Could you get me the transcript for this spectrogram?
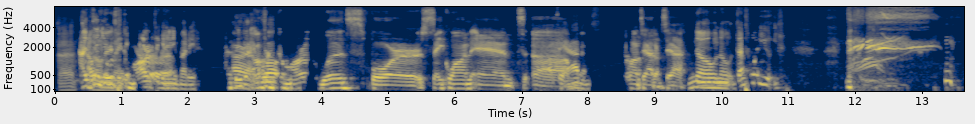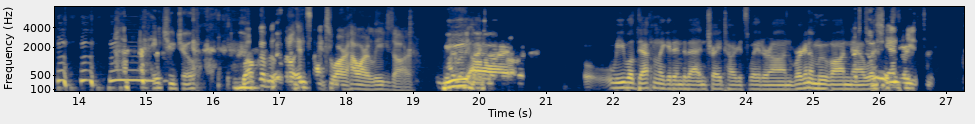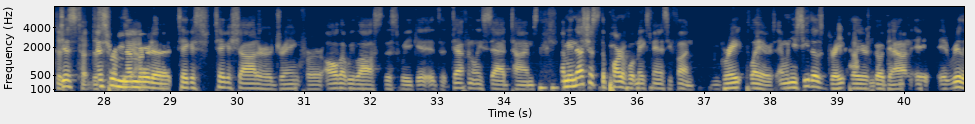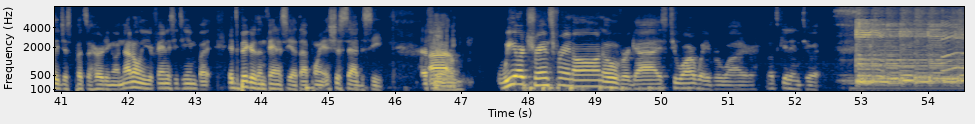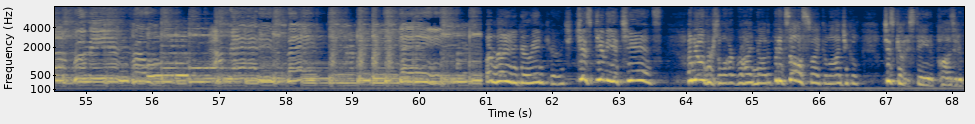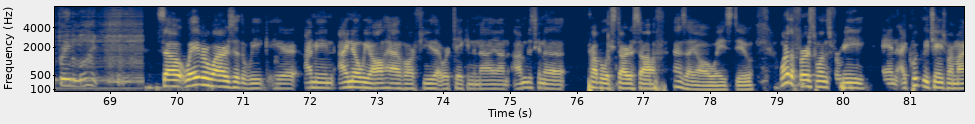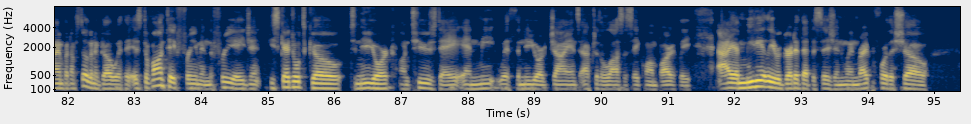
uh, I, I think it was Kamara. Taking anybody. I think right, I offered well, Kamara Woods for Saquon and um, Adams. Davante Adams, yeah. No, no, that's why you. I hate you, Joe. Welcome a little insight to our how our leagues are. We are. We will definitely get into that in trade targets later on. We're gonna move on now. Let's just, to, just, to just remember yeah. to take a take a shot or a drink for all that we lost this week. It, it's definitely sad times. I mean, that's just the part of what makes fantasy fun great players. And when you see those great players go down, it, it really just puts a hurting on not only your fantasy team, but it's bigger than fantasy at that point. It's just sad to see. Uh, we are transferring on over, guys, to our waiver wire. Let's get into it. I'm ready to go in, coach. Just give me a chance. I know there's a lot riding on it, but it's all psychological. Just got to stay in a positive frame of mind. So waiver wires of the week here. I mean, I know we all have our few that we're taking an eye on. I'm just gonna probably start us off as I always do. One of the first ones for me and I quickly changed my mind, but I'm still going to go with it. Is Devonta Freeman, the free agent? He's scheduled to go to New York on Tuesday and meet with the New York Giants after the loss of Saquon Barkley. I immediately regretted that decision when right before the show,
